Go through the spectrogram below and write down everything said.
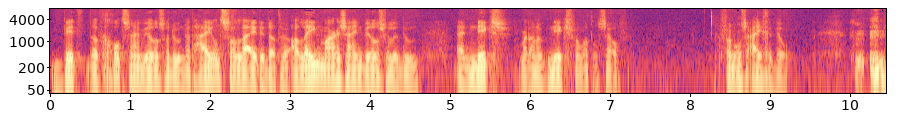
Bid dat God zijn wil zal doen, dat Hij ons zal leiden, dat we alleen maar zijn wil zullen doen. En niks, maar dan ook niks van wat onszelf. Van ons eigen wil.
